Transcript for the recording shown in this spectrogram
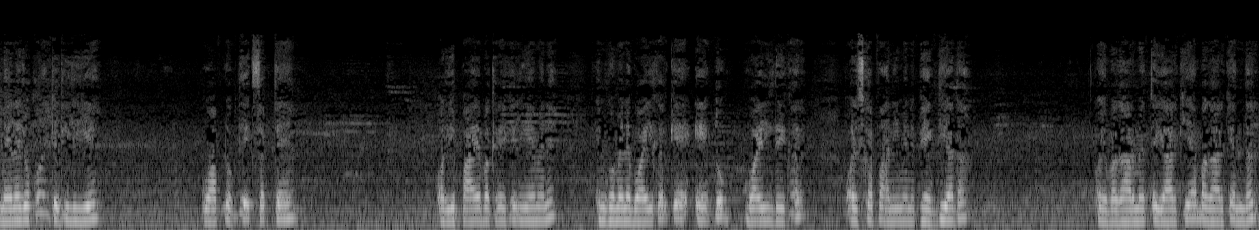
मैंने जो क्वांटिटी ली है, वो आप लोग देख सकते हैं। और ये पाए बकरे के लिए मैंने। इनको मैंने बॉईल करके एक दो बॉईल देकर और इसका पानी मैंने फेंक दिया था। और ये बघार में तैयार किया है। बघार के अंदर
